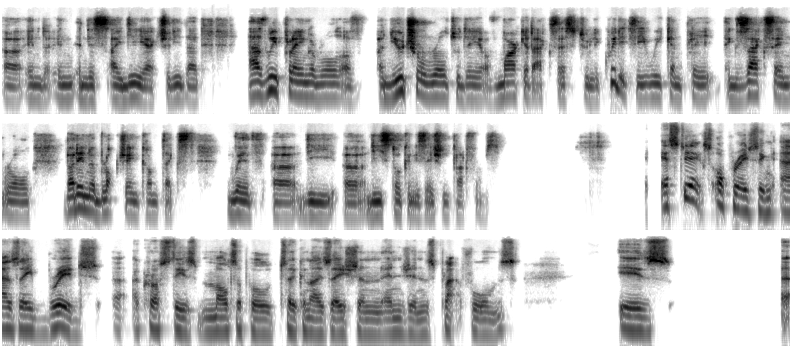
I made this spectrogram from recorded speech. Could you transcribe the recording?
uh, in the in, in this idea actually that as we're playing a role of a neutral role today of market access to liquidity we can play exact same role but in a blockchain context with uh, the uh, these tokenization platforms. SDX operating as a bridge uh, across these multiple tokenization engines platforms is a,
